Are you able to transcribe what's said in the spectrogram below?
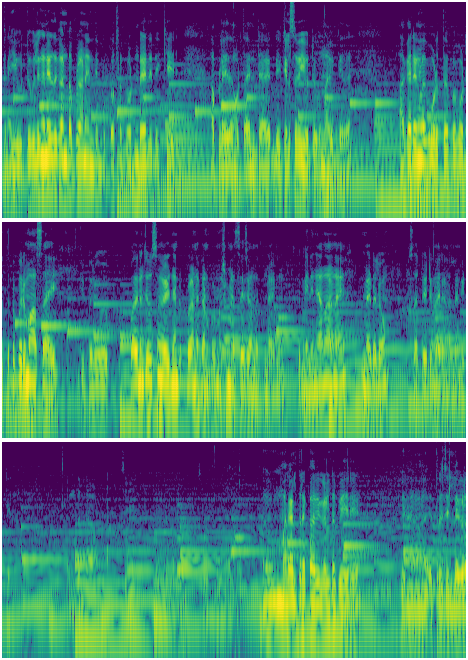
പിന്നെ യൂട്യൂബിൽ ഇങ്ങനെ ഇത് കണ്ടപ്പോഴാണ് ഇന്ത്യൻ ബുക്ക് ഓഫ് റെക്കോർഡിന്റെ രീതിക്ക് അപ്ലൈ ചെയ്ത് കൊടുത്തത്. അതിന്റെ ഡീറ്റെയിൽസൊക്കെ യൂട്യൂബിൽ നിന്നാണ് കിട്ടിയത്. ആ കാര്യങ്ങളൊക്കെ കൊടുത്ത് ഇപ്പോൾ കൊടുത്തിട്ട് ഇപ്പോൾ ഒരു മാസമായി. ഇപ്പോൾ ഒരു പതിനഞ്ച് ദിവസം കഴിഞ്ഞിട്ട് ഇപ്പോഴാണ് കൺഫർമേഷൻ മെസ്സേജ് വന്നിട്ടുണ്ടായിരുന്നു ഇപ്പോൾ മിനിഞ്ഞാന്നാണ് മെഡലും സർട്ടിഫിക്കറ്റും കാര്യങ്ങളെല്ലാം കിട്ടിയത്. മലയാളത്തിലെ കവികളുടെ പേര് പിന്നെ എത്ര ജില്ലകൾ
